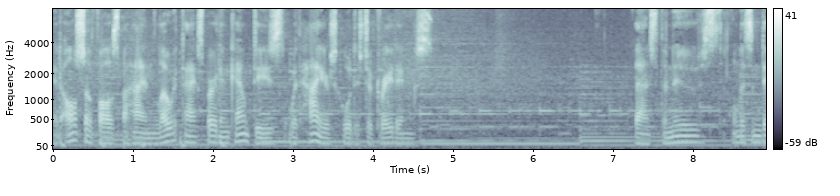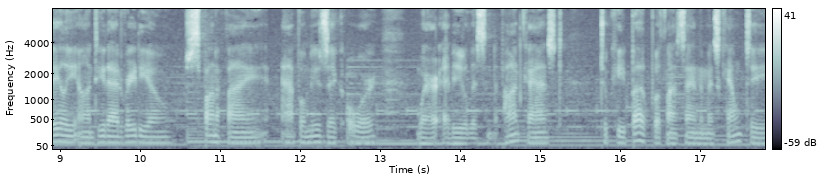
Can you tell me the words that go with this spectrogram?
it also falls behind lower tax burden counties with higher school district ratings. That's the news. Listen daily on TDAD Radio, Spotify, Apple Music, or wherever you listen to podcasts to keep up with Las Animas County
